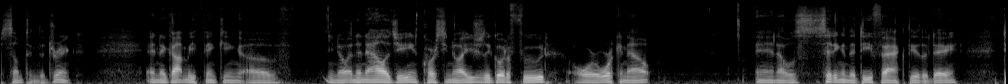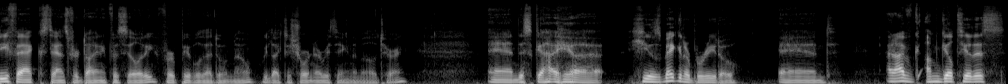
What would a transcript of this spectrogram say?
something to drink. And it got me thinking of, you know, an analogy. Of course, you know, I usually go to food or working out. And I was sitting in the DFAC the other day. DFAC stands for dining facility for people that don't know. We like to shorten everything in the military. And this guy, uh, he was making a burrito, and and I've, I'm guilty of this.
